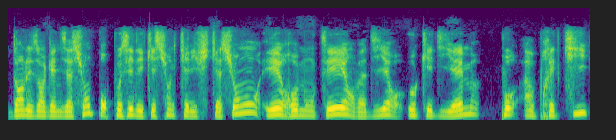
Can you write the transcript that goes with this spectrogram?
dans les organisations pour poser des questions de qualification et remonter, on va dire, au KDM auprès de qui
